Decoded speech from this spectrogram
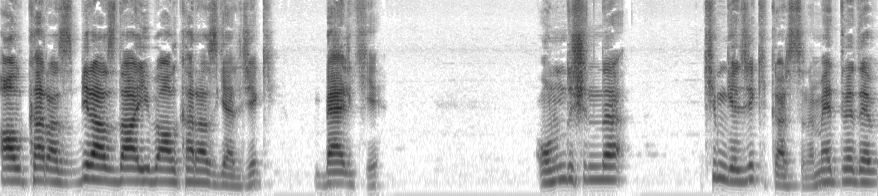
Alcaraz biraz daha iyi bir Alcaraz gelecek. Belki. Onun dışında kim gelecek ki karşısına? Medvedev,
